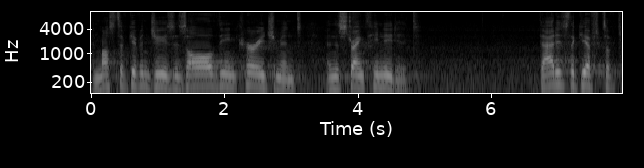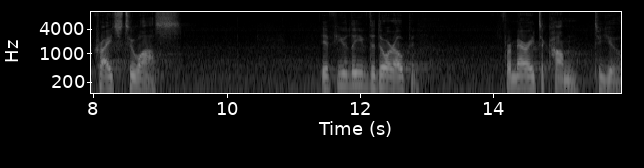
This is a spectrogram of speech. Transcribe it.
and must have given Jesus all the encouragement and the strength he needed. That is the gift of Christ to us. If you leave the door open for Mary to come to you.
